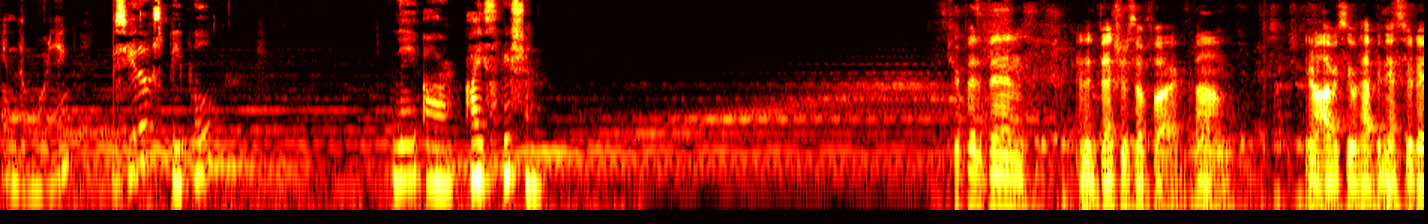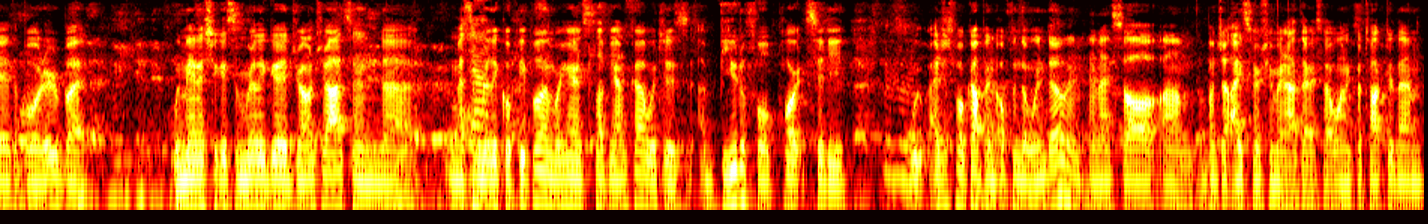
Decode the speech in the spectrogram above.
in the morning. You see those people they are ice fishing. Trip has been an adventure so far. Um, you know, obviously what happened yesterday at the border, but we managed to get some really good drone shots and uh, met some really cool people. And we're here in Slavyanka, which is a beautiful port city. We, I just woke up and opened the window and, and I saw um, a bunch of ice fishermen out there. So I want to go talk to them,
